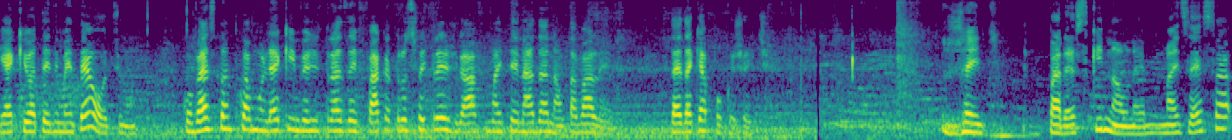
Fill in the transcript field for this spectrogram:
E aqui o atendimento é ótimo. Converso tanto com a mulher que em vez de trazer faca, trouxe foi três garfos, mas tem nada não, tá valendo. Até daqui a pouco, gente. Gente, parece que não, né? Mas essa,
